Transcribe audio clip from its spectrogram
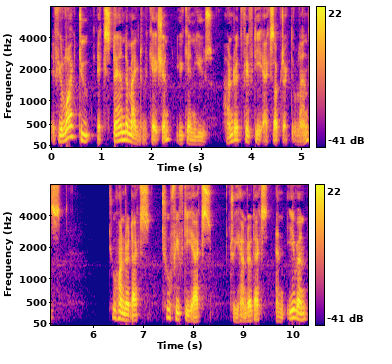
If you like to extend the magnification, you can use 150x objective lens, 200x, 250x, 300x, and even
